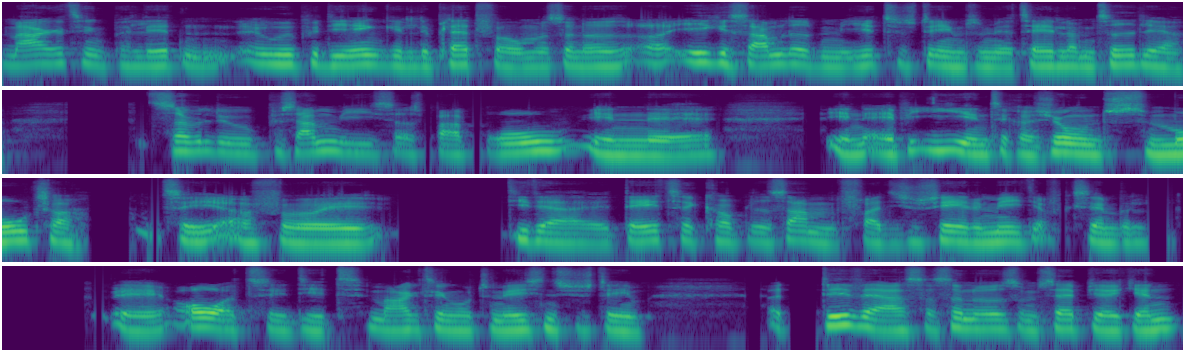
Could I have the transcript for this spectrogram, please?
marketingpaletten øh, ude på de enkelte platforme og sådan noget, og ikke samlet dem i et system, som jeg talte om tidligere, så vil du på samme vis også bare bruge en, øh, en API-integrationsmotor til at få øh, de der øh, data koblet sammen fra de sociale medier for eksempel, øh, over til dit marketing automation system. Og det vil så sådan noget som Zapier igen,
